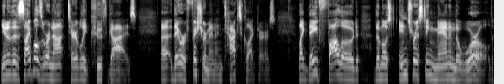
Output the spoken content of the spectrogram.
You know, the disciples were not terribly couth guys. Uh, they were fishermen and tax collectors. Like they followed the most interesting man in the world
